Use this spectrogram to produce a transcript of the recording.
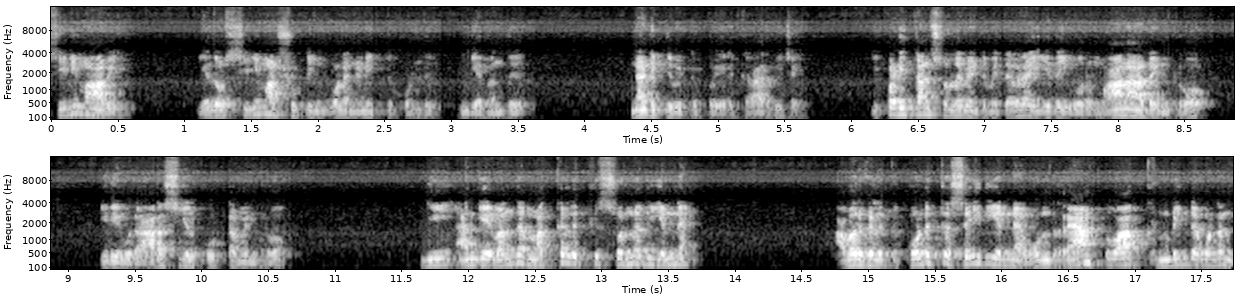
சினிமாவில் ஏதோ சினிமா ஷூட்டிங் போல நினைத்து கொண்டு இங்கே வந்து நடித்து விட்டு போயிருக்கிறார் விஜய். இப்படித்தான் சொல்ல வேண்டுமே தவிர இதை ஒரு மாநாடு என்றோ இதை ஒரு அரசியல் கூட்டம் என்றோ நீ அங்கே வந்த மக்களுக்கு சொன்னது என்ன? அவர்களுக்கு கொடுத்த செய்தி என்ன? உன் ரேம்ப் வாக் முடிந்தவுடன்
